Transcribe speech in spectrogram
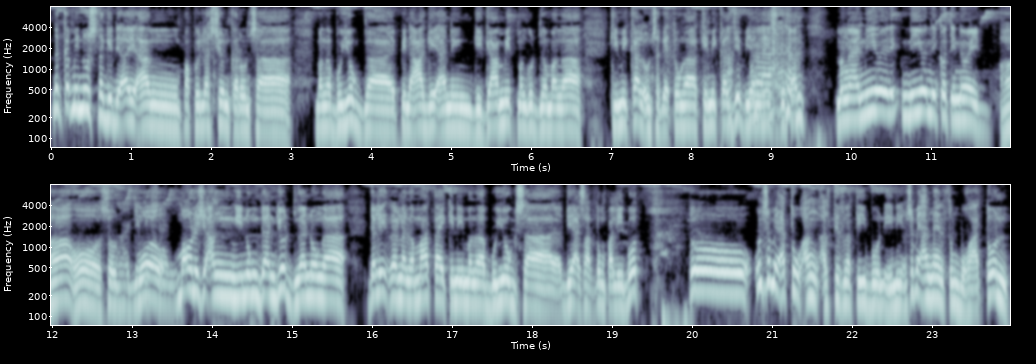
nagkaminus na gid ay ang populasyon karon sa mga buyog nga pinaagi aning gigamit manggod nga mga chemical unsa ga ito nga chemical jib yang naisgutan Mga neo, neonicotinoid. Ah, oh, so mo mao na siya ang hinungdan gyud ngano nga dali ra na nga matay kini mga buyog sa diha sa atong palibot. So, unsa may ato ang alternatibo niini? Unsa may angay natong buhaton?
